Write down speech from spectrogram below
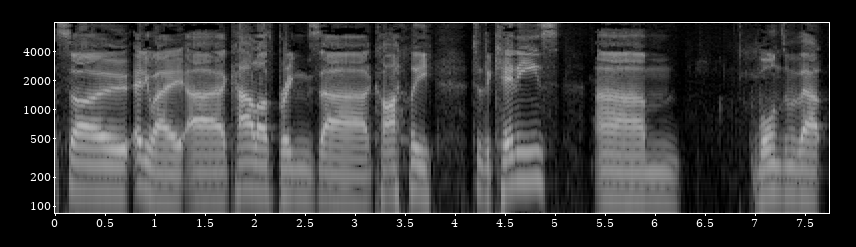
so anyway, uh, Carlos brings, uh, Kylie to the Kenneys, um, warns him about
